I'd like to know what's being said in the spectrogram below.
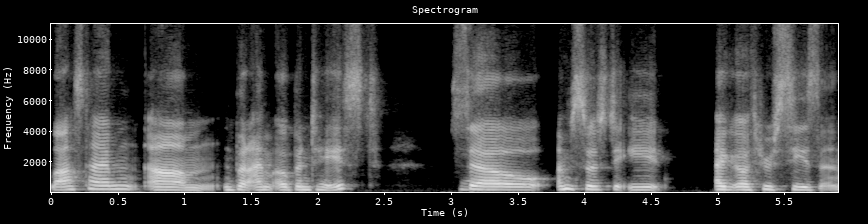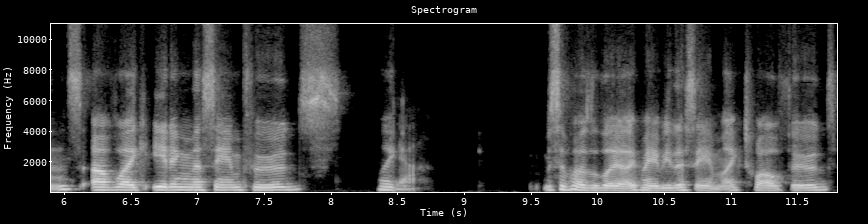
last time. Um, but I'm open taste. Yeah. So I'm supposed to eat I go through seasons of like eating the same foods, like Yeah. supposedly like maybe the same like 12 foods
